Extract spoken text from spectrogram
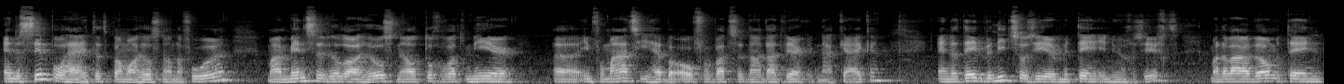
En de simpelheid, dat kwam al heel snel naar voren. Maar mensen wilden al heel snel toch wat meer uh, informatie hebben over wat ze nou daadwerkelijk naar kijken. En dat deden we niet zozeer meteen in hun gezicht. Maar er waren wel meteen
